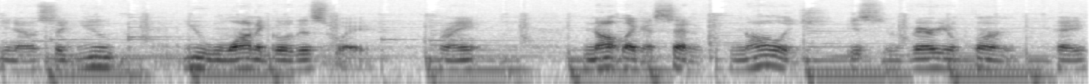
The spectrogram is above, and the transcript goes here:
you know so you you want to go this way, right? Not like I said, knowledge is very important. Okay,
